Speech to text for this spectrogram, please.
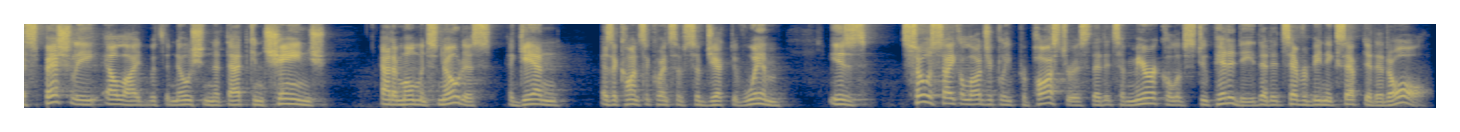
especially allied with the notion that that can change at a moment's notice, again, as a consequence of subjective whim, is so psychologically preposterous that it's a miracle of stupidity that it's ever been accepted at all.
